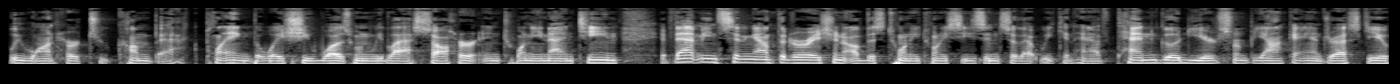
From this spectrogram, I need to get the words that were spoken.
We want her to come back playing the way she was when we last saw her in 2019. If that means sitting out the duration of this 2020 season so that we can have 10 good years from Bianca Andreescu,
